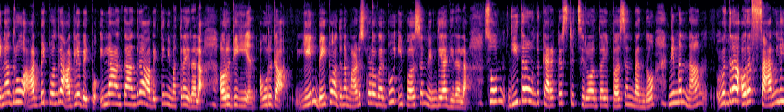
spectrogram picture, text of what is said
ಏನಾದರೂ ಆಗಬೇಕು ಅಂದರೆ ಆಗಲೇಬೇಕು. ಇಲ್ಲ ಅಂತ ಅಂದರೆ ಆ ವ್ಯಕ್ತಿ ನಿಮ್ಮ ಹತ್ರ ಇರಲ್ಲ. ಅವ್ರಿಗೆ ಅವ್ರಿಗೆ ಏನು ಬೇಕೋ ಅದನ್ನು ಮಾಡಿಸ್ಕೊಳ್ಳೋವರೆಗೂ ಈ ಪರ್ಸನ್ ನೆಮ್ಮದಿಯಾಗಿರಲ್ಲ. ಸೊ ಈ ಥರ ಒಂದು ಕ್ಯಾರೆಕ್ಟರಿಸ್ಟಿಕ್ಸ್ ಇರೋವಂಥ ಈ ಪರ್ಸನ್ ಬಂದು ನಿಮ್ಮನ್ನು ಒಂಥರ ಅವರ ಫ್ಯಾಮಿಲಿ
